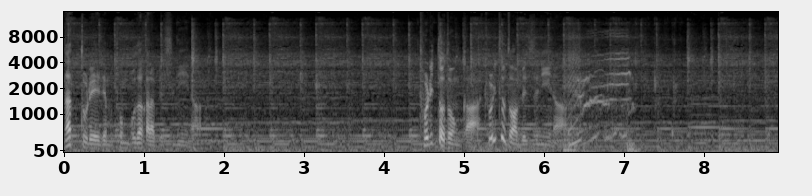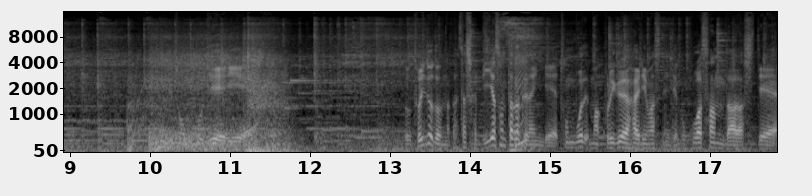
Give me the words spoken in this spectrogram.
ナットレイでもトンボだから別にいいな。トリトドンか。トリトドンは別にいいな。トンボゲーリートリトドンなんか確か B アソン高くないんでトンボでまあこれぐらい入りますね。でここはサンダー出して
